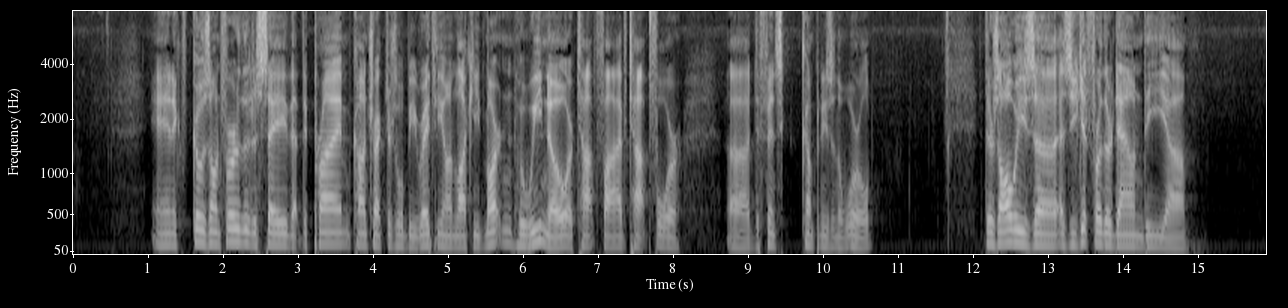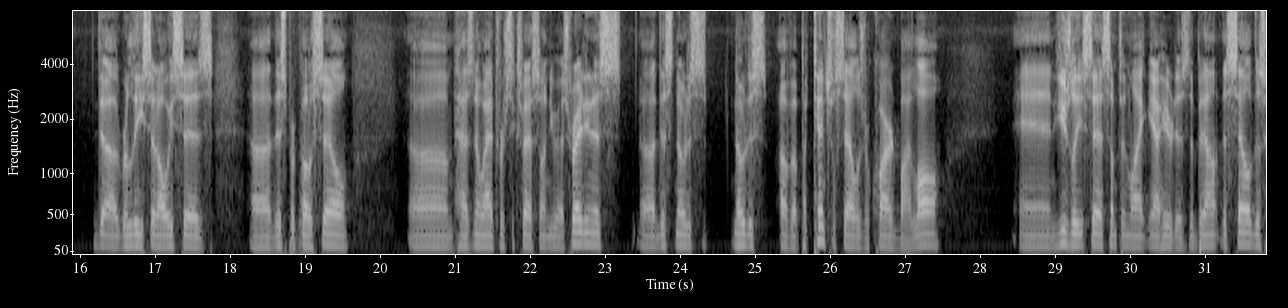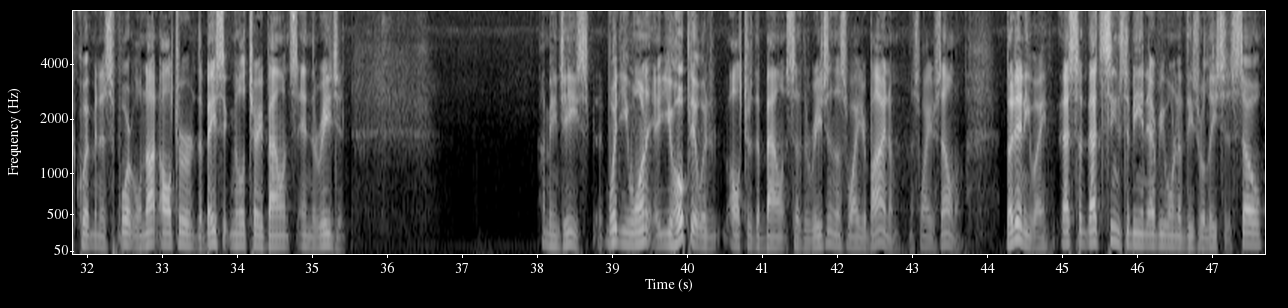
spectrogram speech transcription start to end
And it goes on further to say that the prime contractors will be Raytheon, Lockheed Martin, who we know are top five, top four uh, defense companies in the world. There's always, uh, as you get further down the uh, the release, it always says uh, this proposed sale um, has no adverse effects on U.S. readiness. Uh, this notice notice of a potential sale is required by law, and usually it says something like, "Yeah, here it is. The the sale of this equipment and support will not alter the basic military balance in the region." I mean, geez, what you want, you hoped it would alter the balance of the region. That's why you're buying them. That's why you're selling them. But anyway, that's that seems to be in every one of these releases. So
